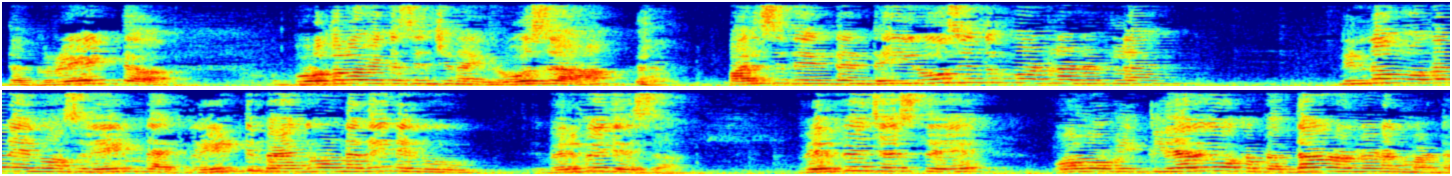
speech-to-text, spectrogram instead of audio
ద గ్రేట్ బురదలో వికసించిన ఈ రోజా పరిస్థితి ఏంటంటే ఈ రోజు ఎందుకు మాట్లాడట్లే? నిన్న మొన్న నేను అసలు ఏంటి ఏంటి బ్యాక్గ్రౌండ్ అని నేను వెరిఫై చేశా. వెరిఫై చేస్తే వాళ్ళు ఒక క్లియర్గా ఒక పెద్ద ఆవిడ అన్నాడనమాట.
